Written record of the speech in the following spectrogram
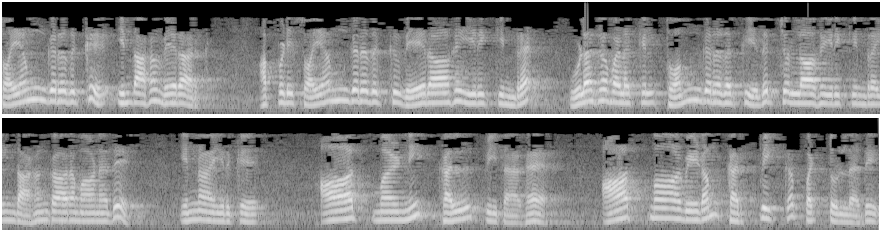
ஸ்வயம்ங்கிறதுக்கு இந்த அகம் வேறா இருக்கு. அப்படி ஸ்வயம்ங்கிறதுக்கு வேறாக இருக்கின்ற உலக வழக்கில் தொங்கிறதற்கு எதிர்ச்சொல்லாக இருக்கின்ற இந்த அகங்காரமானது என்ன இருக்கு ஆத்மணி கல்பிதக. ஆத்மாவிடம் கற்பிக்கப்பட்டுள்ளது.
